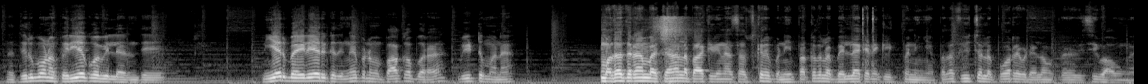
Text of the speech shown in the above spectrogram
இந்த திருபுவனம் பெரிய கோவிலேருந்து இருந்து நியர்பைலே இருக்குதுங்க. இப்போ நம்ம பார்க்க போகிற வீட்டு மனை. மொதல் தடவை நம்ம சேனலில் பார்க்குறீங்கன்னா சப்ஸ்கிரைப் பண்ணி பக்கத்தில் பெல் ஐக்கனை கிளிக் பண்ணிங்க. அப்போ தான் ஃப்யூச்சரில் போடுற வீடியோலாம் உங்களுக்கு ரிசீவ் ஆகுங்க.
